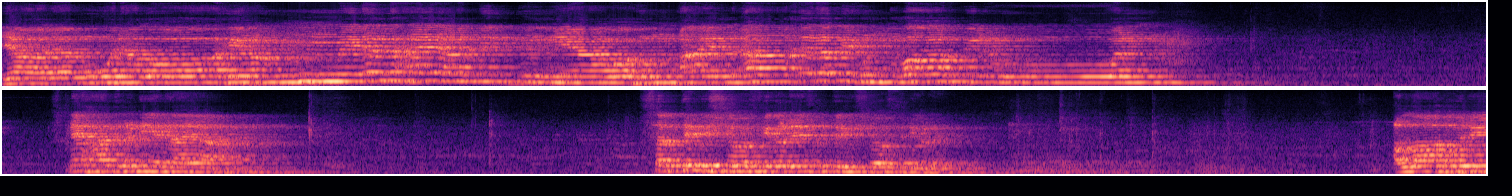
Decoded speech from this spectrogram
يعلمون ظاهرا من الحياة الدنيا وهم عن الآخرة هم غافلون സ്നേഹാദരണീയരായ സത്യവിശ്വാസികളെ സത്യവിശ്വാസിനികളെ അള്ളാഹുവിനെ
